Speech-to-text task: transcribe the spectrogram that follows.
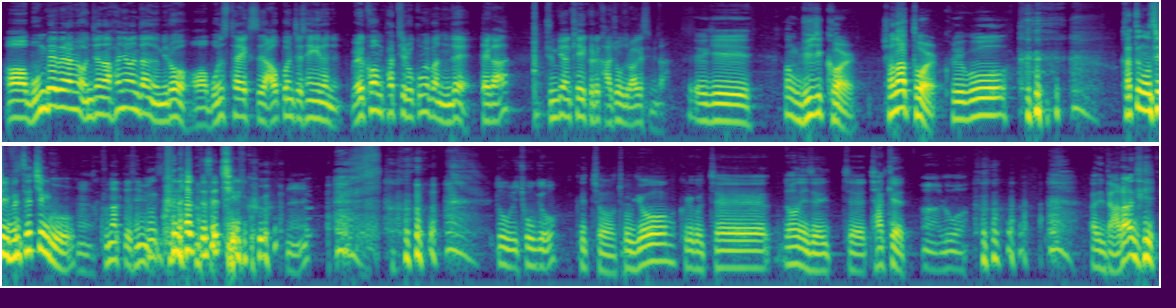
어, 몬베베라면 언제나 환영한다는 의미로 어, 몬스타엑스 아홉 번째 생일은 웰컴 파티로 꾸며봤는데 제가 준비한 케이크를 가져오도록 하겠습니다. 여기 형 뮤지컬, 전화톨, 그리고 같은 옷을 입은 새 친구. 네, 군악대 세 명. 군학대 새 친구. 네. 또 우리 조교, 그쵸, 조교, 그리고 제, 저는 이제 제 자켓. 어, 로어. 아니, 나란히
